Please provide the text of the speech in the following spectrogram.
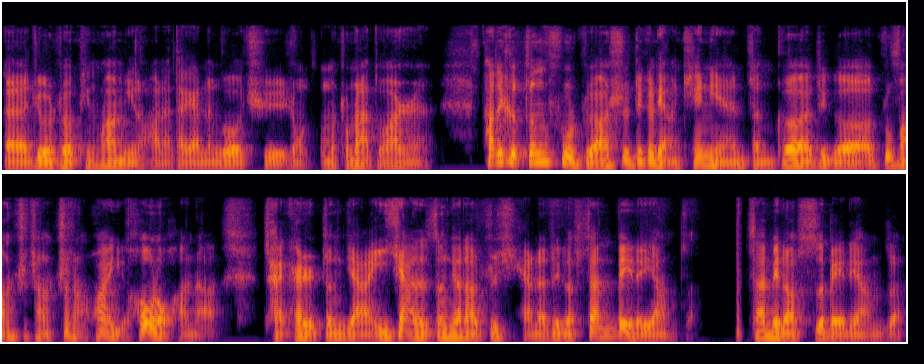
呃，就是说平方米的话呢，大概能够去容我们容纳多少人？它这个增速主要是这个两千年整个这个住房市场市场化以后的话呢，才开始增加，一下子增加到之前的这个三倍的样子，三倍到四倍的样子。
